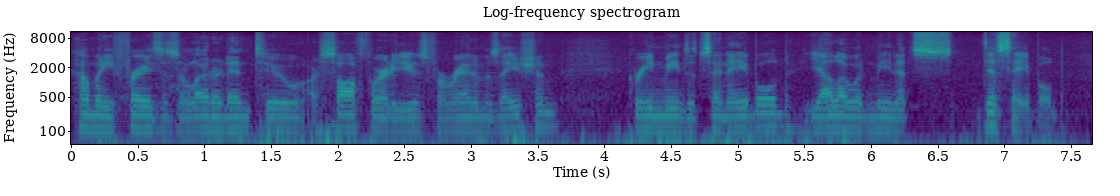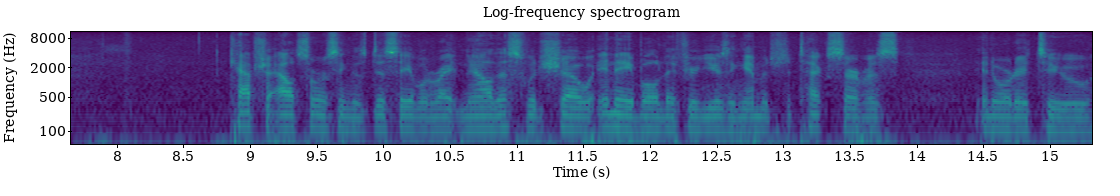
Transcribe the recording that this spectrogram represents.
how many phrases are loaded into our software to use for randomization. Green means it's enabled. Yellow would mean it's disabled. CAPTCHA outsourcing is disabled right now. This would show enabled if you're using image to text service in order to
